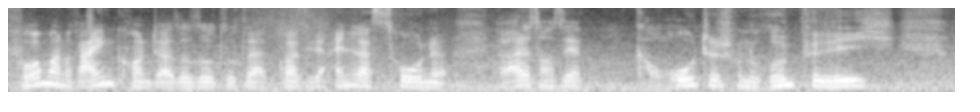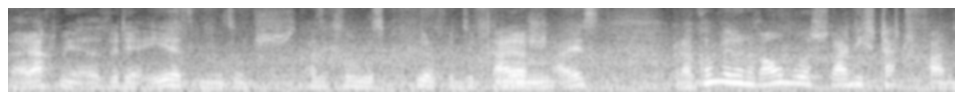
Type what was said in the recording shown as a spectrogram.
bevor man rein konnte, also so, so quasi die Einlasszone, da war das noch sehr chaotisch und rümpelig. Und da dachte ich mir, das wird ja eh jetzt so ein, hatte ich so das Gefühl, das wird ein totaler Mhm. Scheiß. Und dann kommen wir in den Raum, wo es eigentlich stattfand.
